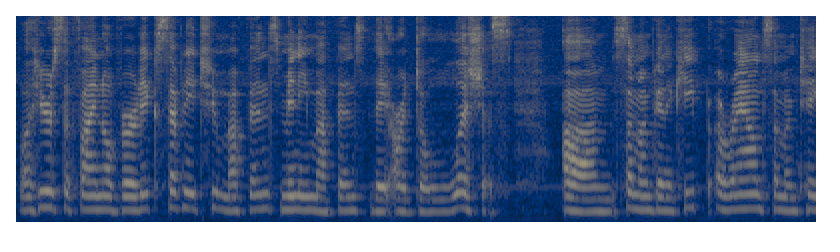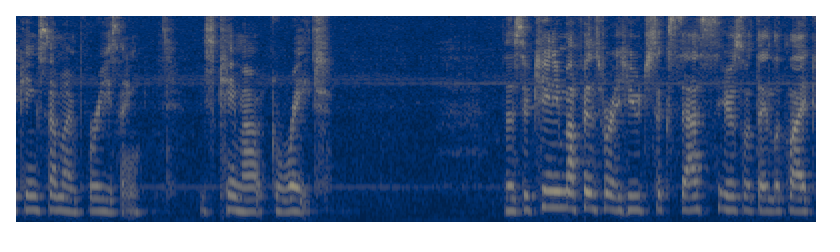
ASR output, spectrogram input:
Well, here's the final verdict. 72 muffins, mini muffins. They are delicious. Um, some I'm going to keep around, some I'm taking, some I'm freezing. These came out great. The zucchini muffins were a huge success. Here's what they look like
